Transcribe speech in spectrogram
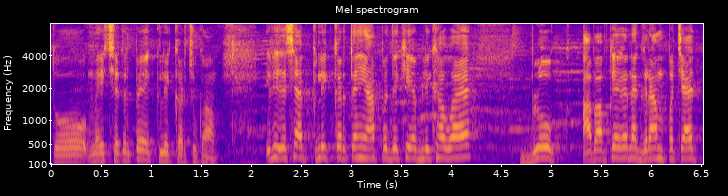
तो मैं इस क्षेत्र पर क्लिक कर चुका हूँ। इसे जैसे आप क्लिक करते हैं, यहाँ पर देखिए, अब लिखा हुआ है ब्लॉक अब आप क्या करना ग्राम पंचायत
